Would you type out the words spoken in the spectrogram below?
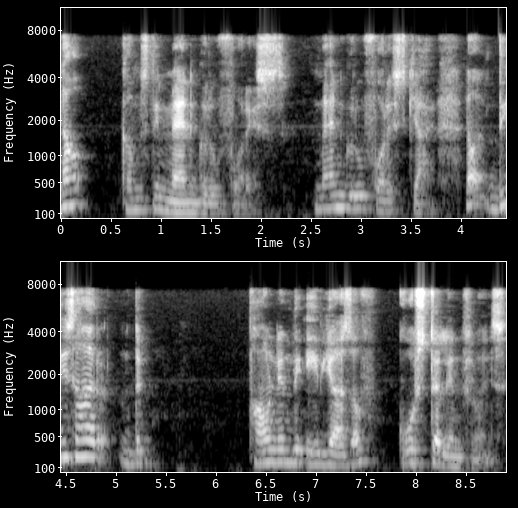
Now comes the mangrove forest mangrove forest क्या है? Now these are the found in the areas of coastal influence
